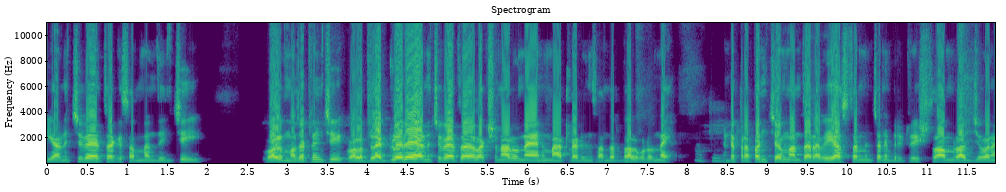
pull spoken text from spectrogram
ఈ అణిచివేతకి సంబంధించి వాళ్ళు మొదటి నుంచి వాళ్ళ బ్లడ్లోనే అణిచివేత లక్షణాలు ఉన్నాయని మాట్లాడిన సందర్భాలు కూడా ఉన్నాయి. అంటే ప్రపంచం అంతా రవి అస్తమించని బ్రిటిష్ సామ్రాజ్యం అనే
